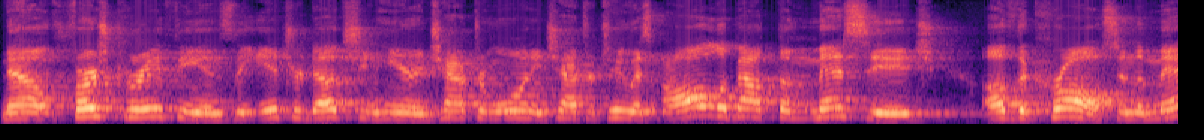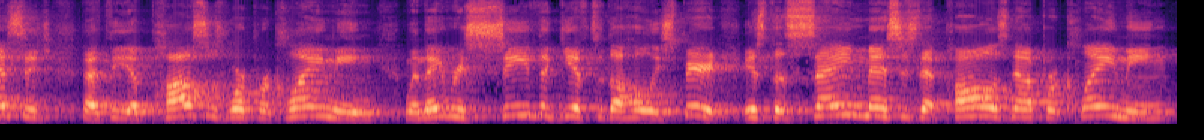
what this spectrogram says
Now, 1 Corinthians, the introduction here in chapter 1 and chapter 2 is all about the message of the cross and the message that the apostles were proclaiming when they received the gift of the Holy Spirit is the same message that Paul is now proclaiming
